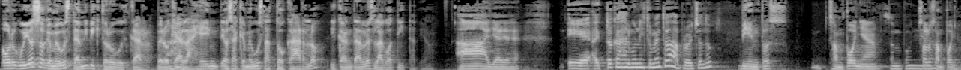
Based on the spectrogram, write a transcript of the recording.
orgulloso que me guste a mí Víctor Hugo Vizcarra, pero que a la gente, o sea, que me gusta tocarlo y cantarlo es la gotita, digamos. Ah, ya, ya. Eh, ¿Tocas algún instrumento aprovechando? Vientos, zampoña, Zampoña. solo zampoña.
